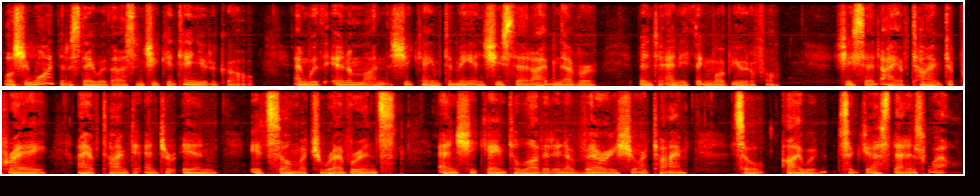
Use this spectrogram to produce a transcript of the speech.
Well, she wanted to stay with us and she continued to go. And within a month, she came to me and she said, I've never been to anything more beautiful. She said, I have time to pray. I have time to enter in. It's so much reverence. And she came to love it in a very short time. So I would suggest that as well.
